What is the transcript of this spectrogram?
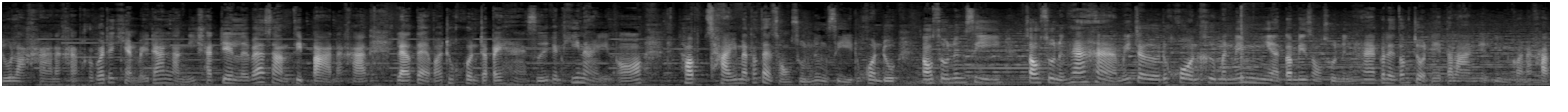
ดูราคานะครับเขาก็จะเขียนไว้ด้านหลังนี้ชัดเจนเลยว่า 30 บาทนะครับแล้วแต่ว่าทุกคนจะไปหาซื้อกันที่ไหนเนาะท็อปใช้มาตั้งแต่ 2014 ทุกคนดู 2014 2015 หาไม่เจอทุกคนคือมันไม่มีอะตอนปี 2015 ก็เลยต้องจดในตารางอย่างอื่นก่อนนะครับ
